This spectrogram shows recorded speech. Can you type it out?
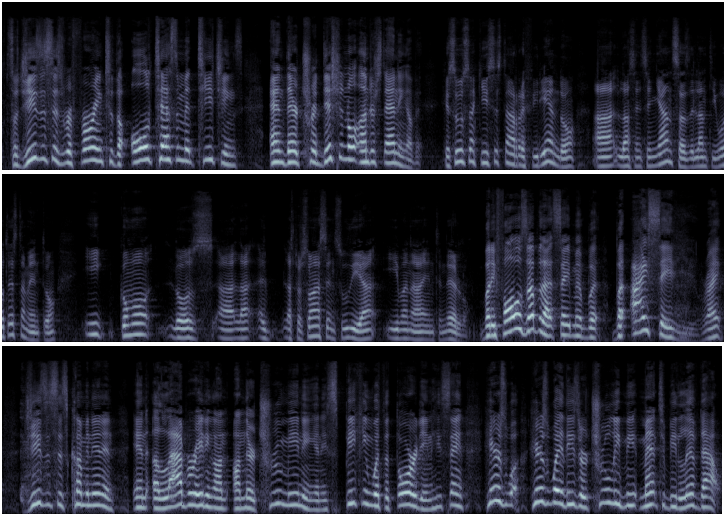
So Jesus is referring to the Old Testament teachings and their traditional understanding of it. Jesús aquí se está refiriendo a las enseñanzas del Antiguo Testamento y cómo los, ah, la- el- las personas en su día iban a entenderlo. But he follows up with that statement, but but I say to you, right? Jesus is coming in and, and elaborating on, on their true meaning, and he's speaking with authority, and he's saying, here's what here's the way these are truly me- meant to be lived out.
